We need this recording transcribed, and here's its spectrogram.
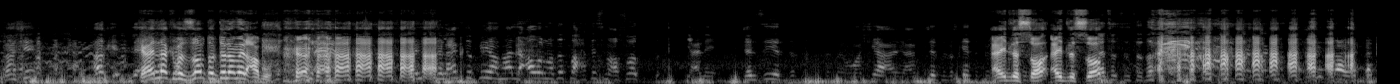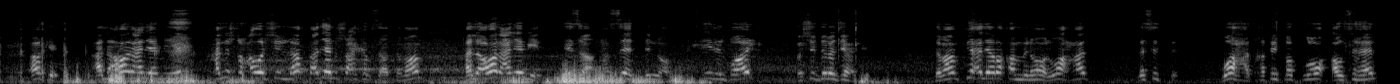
ماشي؟ okay كأنك بالضبط قلت لهم العبوا. اذا لعبتوا فيهم هلا أول ما تطلع حتسمع صوت يعني جنزير. يعني بتصير في البسكيت عيد للصوت عيد للصوت okay. هلأ هون على اليمين حنشرح أول شيء اللف بعدين نشرح الكبسات تمام؟ هلأ هون على اليمين. إذا حسيت إنه ثقيل ال bike بشده لجهتي تمام؟ في عليه رقم من هون واحد لستة. واحد خفيف للطلوع أو سهل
